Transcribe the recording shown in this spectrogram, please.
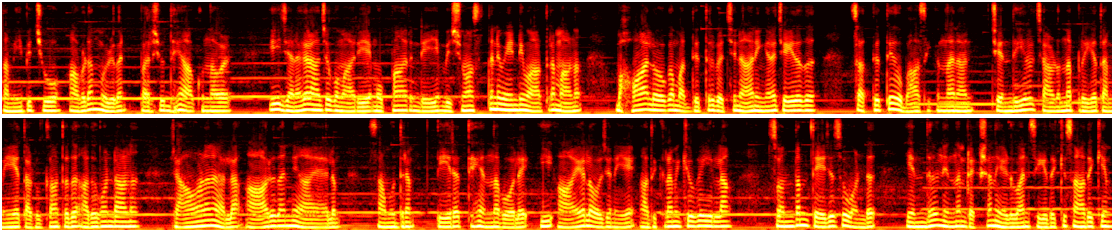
സമീപിച്ചുവോ അവിടം മുഴുവൻ പരിശുദ്ധയാക്കുന്നവൾ. ഈ ജനകരാജകുമാരിയെ മുപ്പാറിന്റെയും വിശ്വാസത്തിന് വേണ്ടി മാത്രമാണ് മഹാലോക മധ്യത്തിൽ വെച്ച് ഞാൻ ഇങ്ങനെ ചെയ്തത്. സത്യത്തെ ഉപാസിക്കുന്ന ഞാൻ ചെന്തിയിൽ ചാടുന്ന പ്രിയതമയെ തടുക്കാത്തത് അതുകൊണ്ടാണ്. രാവണനല്ല ആരു തന്നെ ആയാലും സമുദ്രം തീരത്തെ എന്ന പോലെ ഈ ആയലോചനയെ അതിക്രമിക്കുകയില്ല. സ്വന്തം തേജസ് കൊണ്ട് എന്തിൽ നിന്നും രക്ഷ നേടുവാൻ സീതയ്ക്ക് സാധിക്കും?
